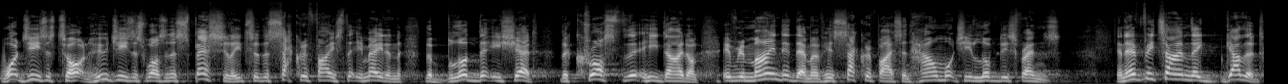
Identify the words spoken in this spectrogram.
what Jesus taught and who Jesus was, and especially to the sacrifice that he made and the blood that he shed, the cross that he died on. It reminded them of his sacrifice and how much he loved his friends. And every time they gathered,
